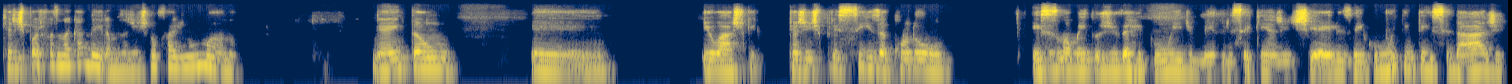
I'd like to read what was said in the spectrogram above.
que a gente pode fazer na cadeira, mas a gente não faz no humano. Né? Então, é, eu acho que, que a gente precisa, quando esses momentos de vergonha e de medo de ser quem a gente é, eles vêm com muita intensidade,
